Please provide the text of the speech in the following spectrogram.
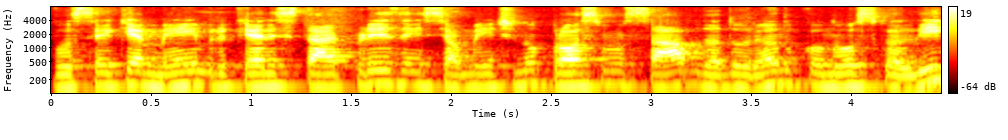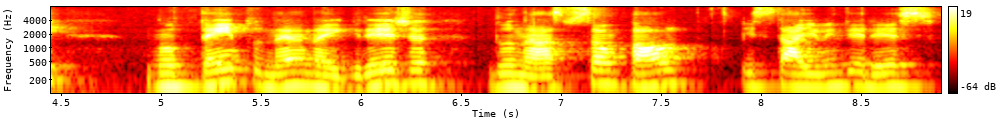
Você que é membro, quer estar presencialmente no próximo sábado, adorando conosco ali no templo, né, na igreja do NASP São Paulo, está aí o endereço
